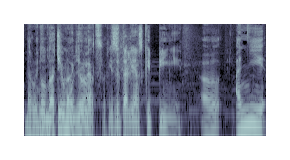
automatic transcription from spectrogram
народе ну да, чему удивляться. Из итальянской пини. Э, они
